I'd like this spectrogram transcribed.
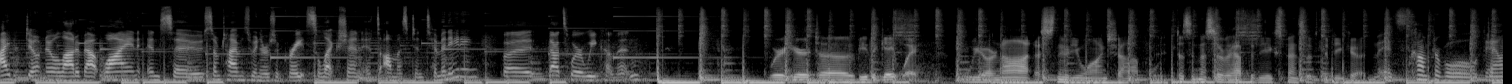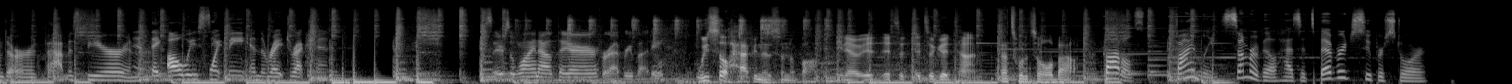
I don't know a lot about wine, and so sometimes when there's a great selection, it's almost intimidating. But that's where we come in. We're here to be the gateway. We are not a snooty wine shop. It doesn't necessarily have to be expensive to be good. It's comfortable, down to earth atmosphere, and, And they always point me in the right direction. There's a wine out there for everybody. We sell happiness in a bottle. You know, it, it's, a, it's a good time. That's what it's all about. Bottles. Finally, Summerville has its beverage superstore.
